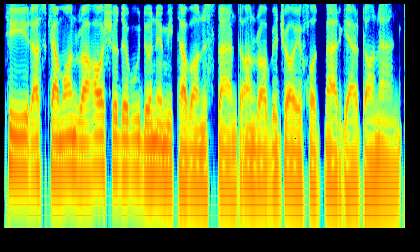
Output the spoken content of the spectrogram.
تیر از کمان رها شده بود و نمی توانستند آن را به جای خود برگردانند.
